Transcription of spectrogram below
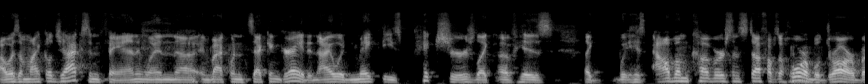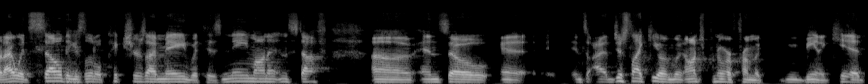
I was a Michael Jackson fan when uh, in back when in second grade, and I would make these pictures like of his like his album covers and stuff. I was a horrible drawer, but I would sell these little pictures I made with his name on it and stuff. Uh, and so uh, and so I, just like you, I'm an entrepreneur from a, being a kid.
